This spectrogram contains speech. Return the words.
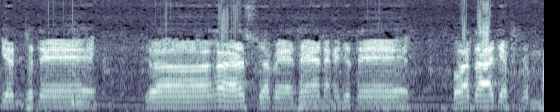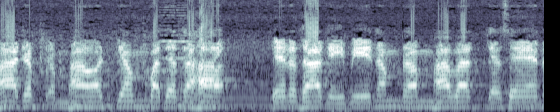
व्यध्यते स्वमेधेन गजते होता च ब्रह्मा च ब्रह्मोद्यम् वदतः। तेन सा देवीनम् ब्रह्मवर्चसेन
